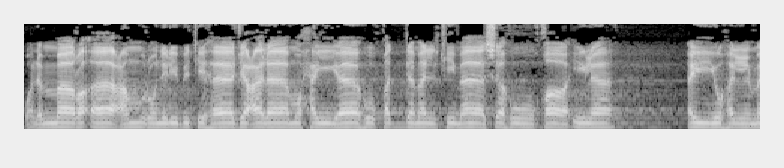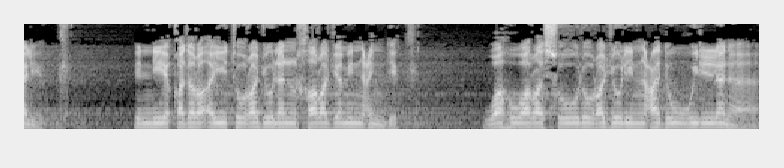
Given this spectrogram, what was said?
ولما رأى عمرو الابتهاج على محياه قدم التماسه قائلا أيها الملك إني قد رأيت رجلا خرج من عندك وهو رسول رجل عدو لنا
